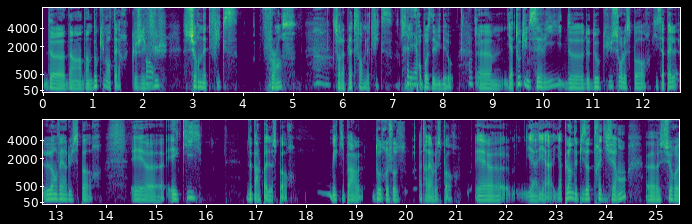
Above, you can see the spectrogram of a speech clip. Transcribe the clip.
de- d'un d'un documentaire que j'ai Oh. vu sur Netflix France, sur la plateforme Netflix. Très qui propose des vidéos. Euh, Il y a toute une série de, de docus sur le sport qui s'appelle L'envers du sport et, euh, et qui ne parle pas de sport, mais qui parle d'autre chose à travers le sport. Et euh, il y, a, il y a- il y a plein d'épisodes très différents euh, sur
